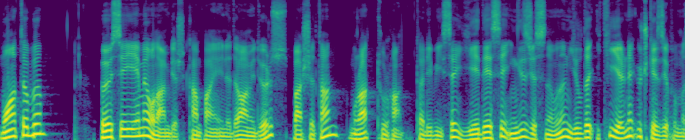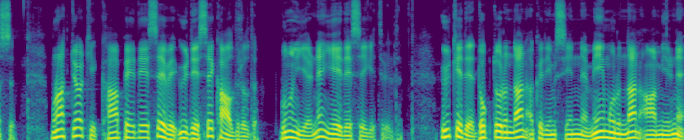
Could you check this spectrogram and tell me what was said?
Muhatabı ÖSYM olan bir kampanya ile devam ediyoruz. Başlatan Murat Turhan. Talebi ise YDS İngilizce sınavının yılda 2 yerine 3 kez yapılması. Murat diyor ki KPDS ve ÜDS kaldırıldı. Bunun yerine YDS getirildi. Ülkede doktorundan akademisyenine, memurundan amirine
